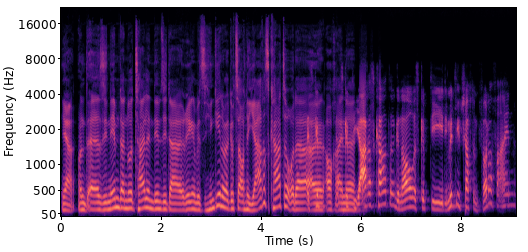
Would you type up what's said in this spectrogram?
Ja, und äh, Sie nehmen dann nur teil, indem Sie da regelmäßig hingehen oder gibt es da auch eine Jahreskarte oder Es äh, gibt, auch es gibt eine. die Jahreskarte, genau. Es gibt die, die Mitgliedschaft im Förderverein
